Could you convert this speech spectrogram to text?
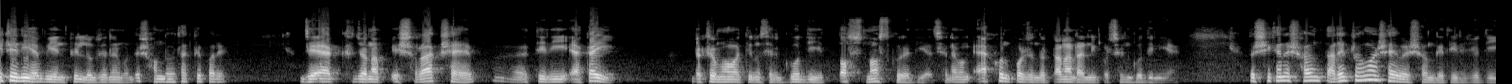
এটা নিয়ে বিএনপির লোকজনের মধ্যে সন্দেহ থাকতে পারে। যে এক জনাব ইশরাক সাহেব তিনি একাই ডক্টর মোহাম্মদ ইউনুসের গদি তছনছ করে দিয়েছেন এবং এখন পর্যন্ত টানাটানি করছেন গদি নিয়ে। তো সেখানে স্বয়ং তারেক রহমান সাহেবের সঙ্গে তিনি যদি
